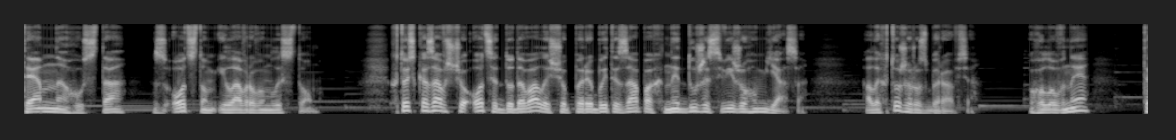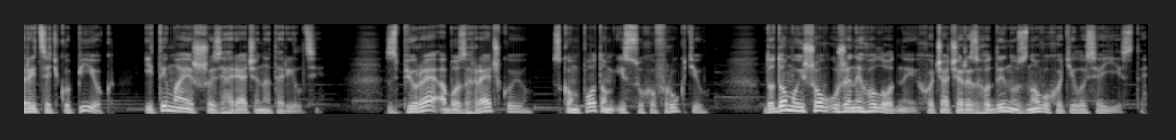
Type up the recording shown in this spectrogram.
темна, густа, з оцтом і лавровим листом. Хтось казав, що оцет додавали, щоб перебити запах не дуже свіжого м'яса. Але хто ж розбирався? Головне 30 копійок, і ти маєш щось гаряче на тарілці. З пюре або з гречкою, з компотом із сухофруктів. Додому йшов уже не голодний, хоча через годину знову хотілося їсти.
